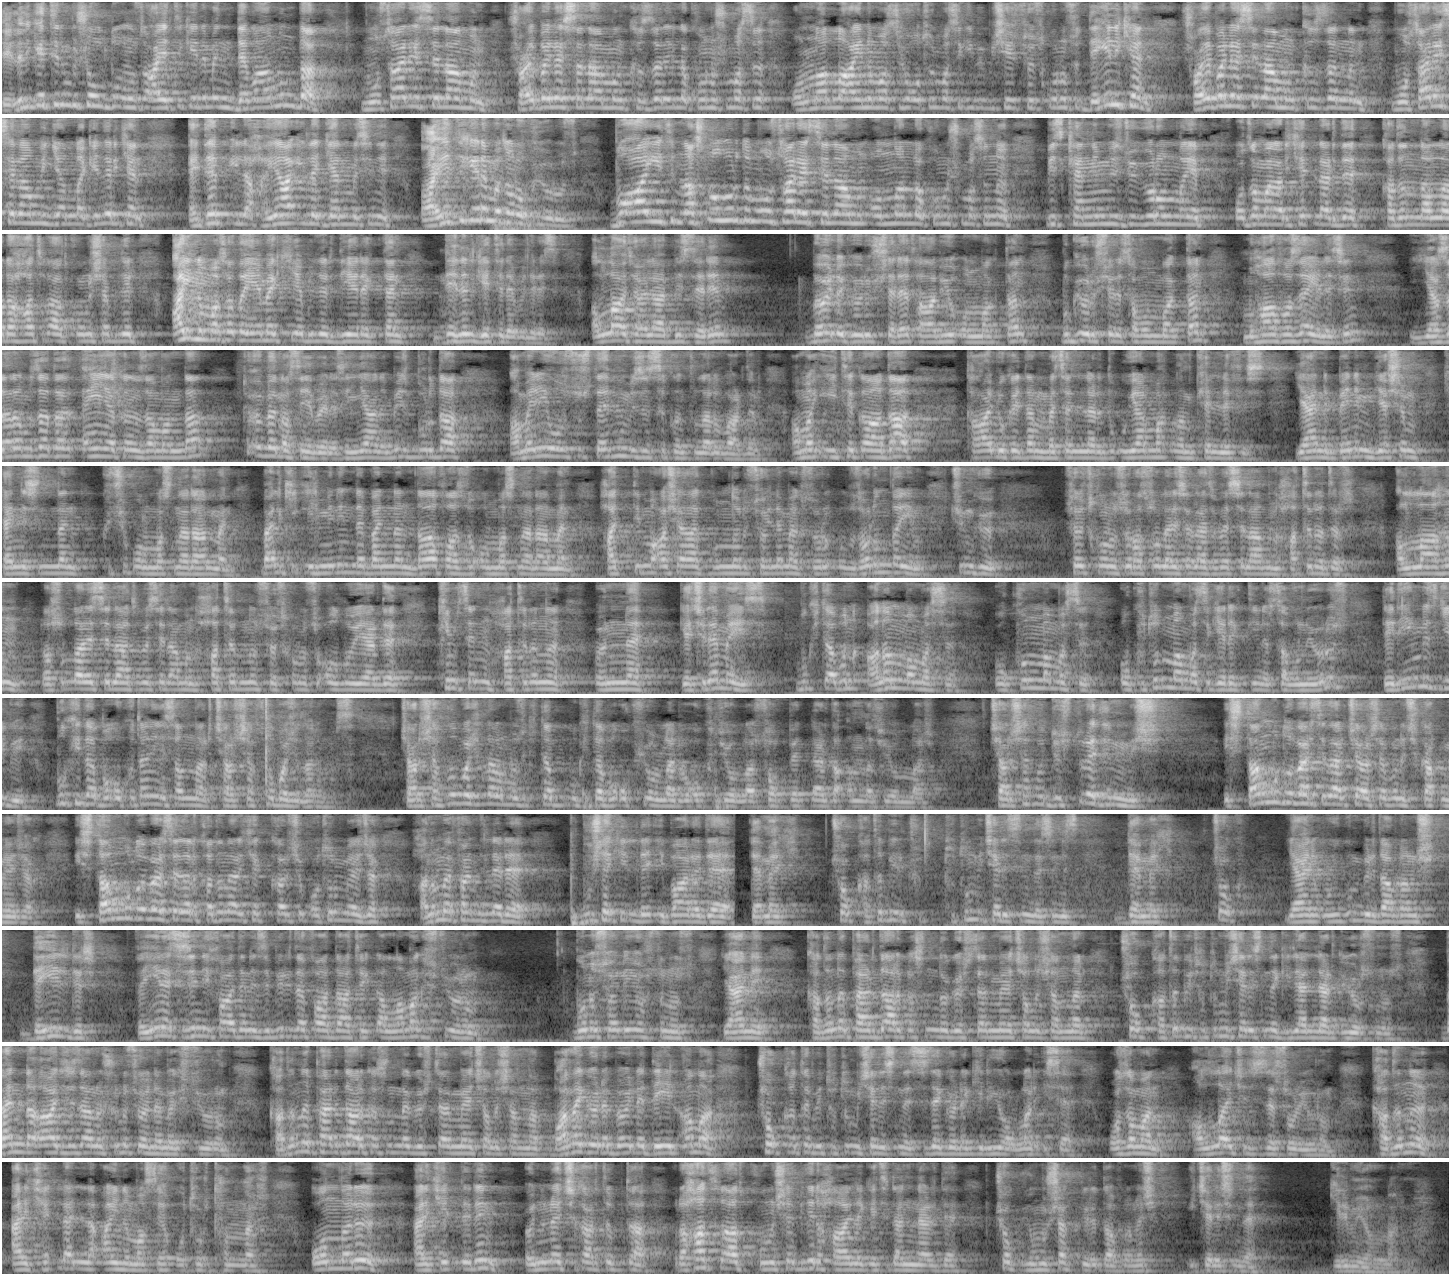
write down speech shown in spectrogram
Delil getirmiş olduğunuz ayet-i kerimenin devamında Musa Aleyhisselam'ın, Şuayb Aleyhisselam'ın kızlarıyla konuşması, onlarla aynı masaya oturması gibi bir şey söz konusu değilken Şuayb Aleyhisselam'ın kızlarının Musa Aleyhisselam'ın yanına gelirken edep ile, haya ile gelmesini ayet-i kerimeden okuyoruz. Bu ayeti nasıl olur da Musa Aleyhisselam'ın onlarla konuşmasını biz kendimizce yorumlayıp o zaman erkekler de kadınlarla rahat rahat konuşabilir, aynı masada yemek yiyebilir diyerekten delil getirebiliriz. allah Teala bizleri böyle görüşlere tabi olmaktan, bu görüşleri savunmaktan muhafaza eylesin. Yazarımıza da en yakın zamanda tövbe nasip eylesin. Yani biz burada ameli hususta hepimizin sıkıntıları vardır. Ama itikada taalluk eden meselelerde uyarmakla mükellefiz. Yani benim yaşım kendisinden küçük olmasına rağmen, belki ilminin de benden daha fazla olmasına rağmen haddimi aşarak bunları söylemek zor- zorundayım. Çünkü söz konusu Resulullah Aleyhisselatü Vesselam'ın hatırıdır. Allah'ın Resulullah Aleyhisselatü Vesselam'ın hatırının söz konusu olduğu yerde kimsenin hatırını önüne geçiremeyiz. Bu kitabın alınmaması, okunmaması, okutulmaması gerektiğini savunuyoruz. Dediğimiz gibi bu kitabı okutan insanlar çarşaflı bacılarımız. Çarşaflı bacılarımız kitabı, bu kitabı okuyorlar ve okutuyorlar, sohbetlerde anlatıyorlar. Çarşafı düstur edilmiş, İstanbul'u verseler çarşafını çıkartmayacak. İstanbul'u verseler kadın erkek karışık oturmayacak. Hanımefendilere bu şekilde ibarede demek çok katı bir tutum içerisindesiniz demek çok yani uygun bir davranış değildir. Ve yine sizin ifadenizi bir defa daha tekrarlamak istiyorum. Bunu söylüyorsunuz. Yani kadını perde arkasında göstermeye çalışanlar çok katı bir tutum içerisinde giderler diyorsunuz. Ben de acizane şunu söylemek istiyorum. Kadını perde arkasında göstermeye çalışanlar bana göre böyle değil ama çok katı bir tutum içerisinde size göre giriyorlar ise o zaman Allah için size soruyorum. Kadını erkeklerle aynı masaya oturtanlar, onları erkeklerin önüne çıkartıp da rahat rahat konuşabilir hale getirenler de çok yumuşak bir davranış içerisinde girmiyorlar mı?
